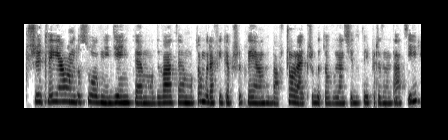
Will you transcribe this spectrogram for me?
przyklejałam dosłownie dzień temu, dwa temu, tą grafikę przyklejałam chyba wczoraj, przygotowując się do tej prezentacji.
